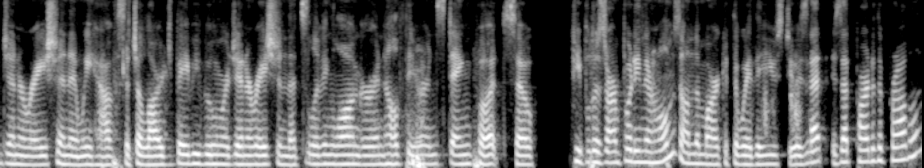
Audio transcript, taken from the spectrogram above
generation and we have such a large baby boomer generation that's living longer and healthier and staying put? So people just aren't putting their homes on the market the way they used to. Is that is that part of the problem?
